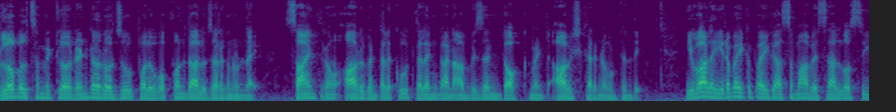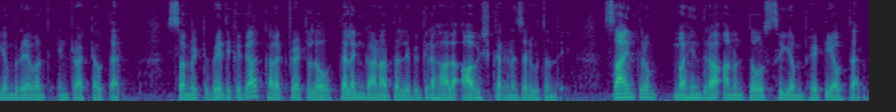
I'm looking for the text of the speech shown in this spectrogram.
గ్లోబల్ సమ్మిట్లో రెండో రోజు పలు ఒప్పందాలు జరగనున్నాయి. సాయంత్రం ఆరు గంటలకు తెలంగాణ విజన్ డాక్యుమెంట్ ఆవిష్కరణ ఉంటుంది. ఇవాళ ఇరవైకి పైగా సమావేశాల్లో సీఎం రేవంత్ ఇంటరాక్ట్ అవుతారు. సమ్మిట్ వేదికగా కలెక్టరేట్లో తెలంగాణ తల్లి విగ్రహాల ఆవిష్కరణ జరుగుతుంది. సాయంత్రం మహీంద్రా ఆనంద్తో సీఎం భేటీ అవుతారు.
